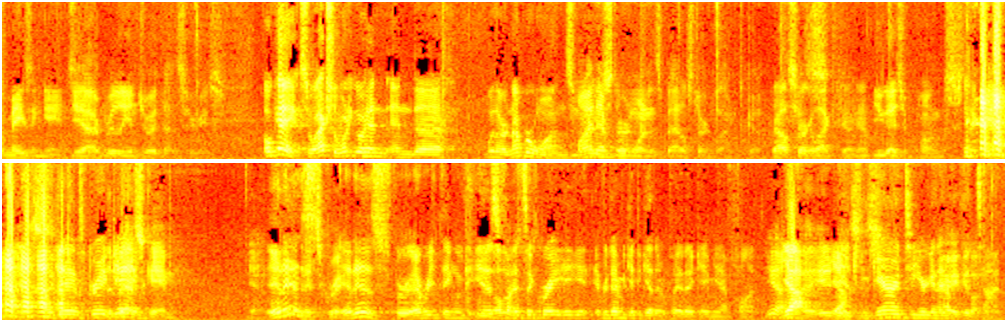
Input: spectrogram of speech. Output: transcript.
amazing games. Yeah, I really enjoyed that series. Okay, so actually, why don't you go ahead and, and uh, with our number ones? My number start? one is Battlestar Galactica. Battlestar Galactica. Yeah. You guys are punks. That game is The game's great the game. best game. Yeah, It is. It's great. It is for everything we've. Yeah, it's, fun. it's a great. Every time you get together and play that game, you have fun. Yeah, Yeah, it yeah. is. You can guarantee you're going to have a good fun. time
